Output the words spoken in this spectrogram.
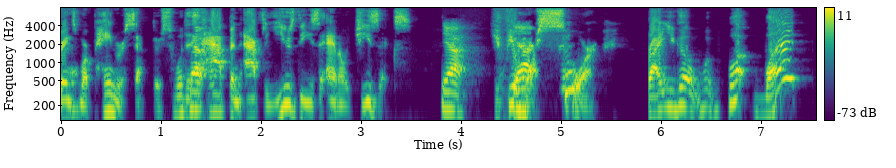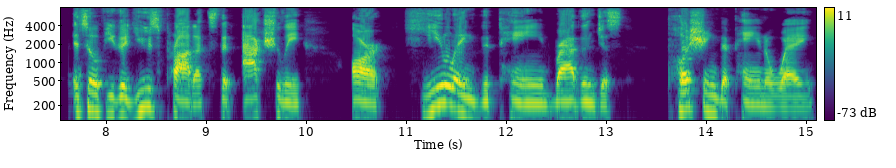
brings more pain receptors. So what does yeah. happen after you use these analgesics? Yeah. You feel yeah. more sore, right? You go, what, what? And so if you could use products that actually are healing the pain rather than just pushing the pain away,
